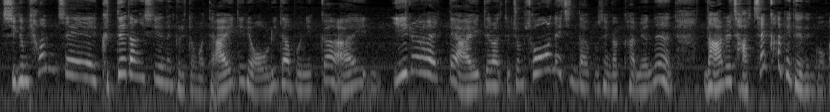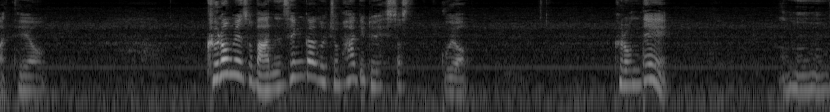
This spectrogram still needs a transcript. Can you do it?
지금 현재 그때 당시에는 그랬던 것 같아요. 아이들이 어리다 보니까 아이, 일을 할 때 아이들한테 좀 소원해진다고 생각하면은 나를 자책하게 되는 것 같아요. 그러면서 많은 생각을 좀 하기도 했었고요. 그런데 음,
